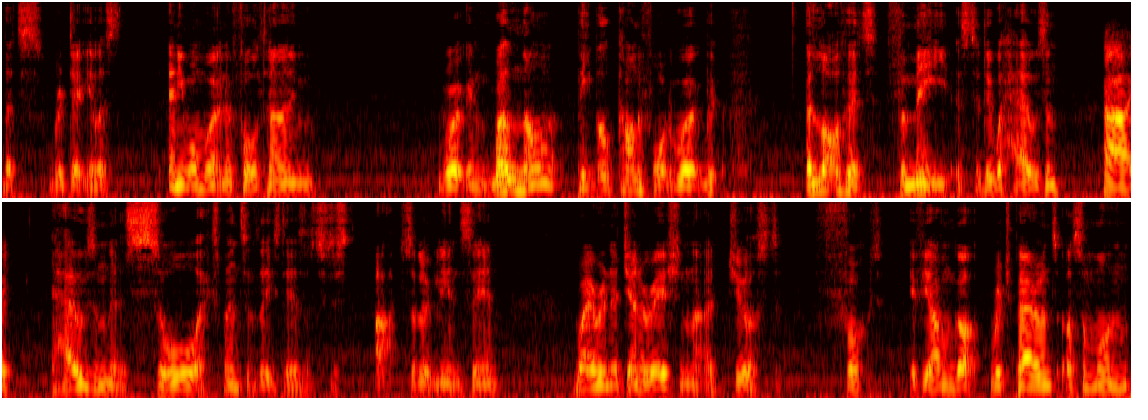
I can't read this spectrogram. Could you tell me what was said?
that's ridiculous. Anyone working a full time working well, no, people can't afford to work, but a lot of it for me is to do with housing. Aye. Housing is so expensive these days; it's just absolutely insane. We're in a generation that are just fucked. If you haven't got rich parents or someone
